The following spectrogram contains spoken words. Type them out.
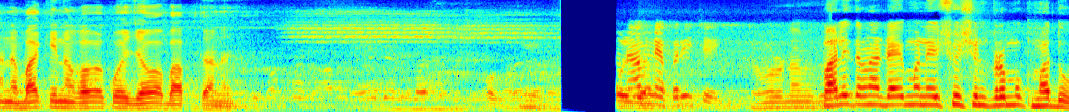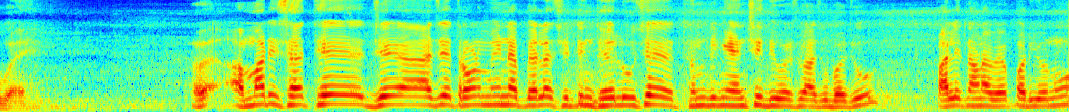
અને બાકીના હવે કોઈ જવાબ આપતા નથી. પાલીતાણા ડાયમંડ એસોસિએશન પ્રમુખ માધુભાઈ. હવે અમારી સાથે જે આજે ત્રણ મહિના પહેલાં સિટિંગ થયેલું છે સમથિંગ એંસી દિવસ આજુબાજુ પાલીતાણા વેપારીઓનું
